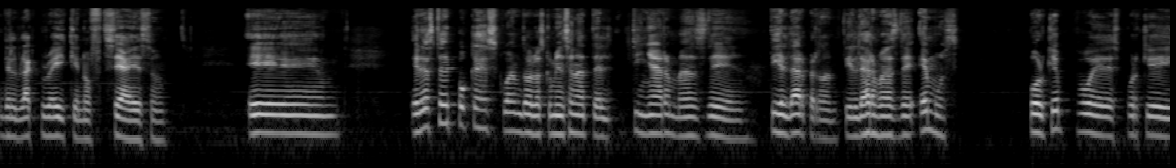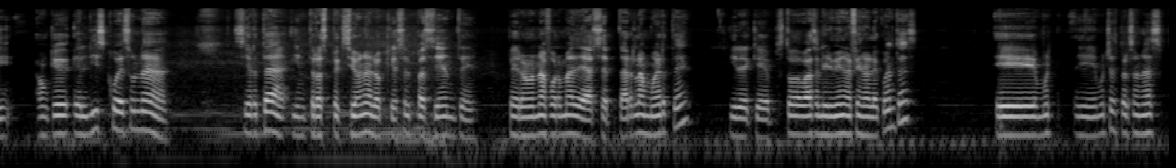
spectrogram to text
del Black Parade que no sea eso. Eh, en esta época es cuando los comienzan a tiñar más de. Tildar, perdón. Tildar más de emos ¿Por qué? Pues porque aunque el disco es una cierta introspección a lo que es el paciente, pero en una forma de aceptar la muerte y de que pues, todo va a salir bien al final de cuentas, eh, muchas personas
